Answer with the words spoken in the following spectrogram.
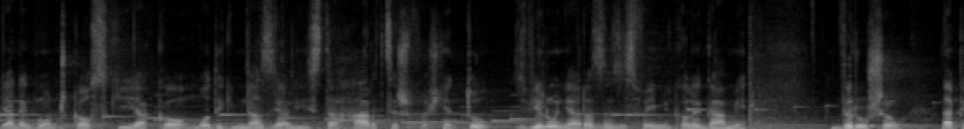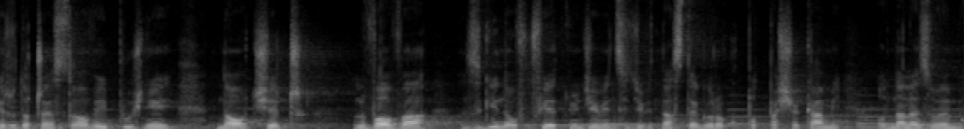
Janek Łączkowski, jako młody gimnazjalista, harcerz, właśnie tu, z Wielunia, razem ze swoimi kolegami, wyruszył najpierw do Częstochowy i później na ociecz Lwowa. Zginął w kwietniu 1919 roku pod Pasiakami. Odnalazłem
